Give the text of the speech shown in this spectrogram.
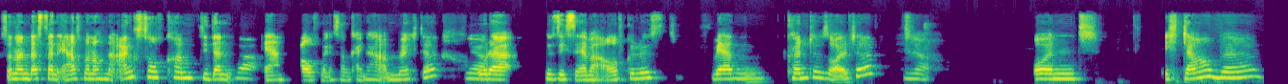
sondern dass dann erstmal noch eine Angst hochkommt, die dann ja. eher Aufmerksamkeit haben möchte ja. oder für sich selber aufgelöst werden könnte, sollte. Ja. Und ich glaube,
